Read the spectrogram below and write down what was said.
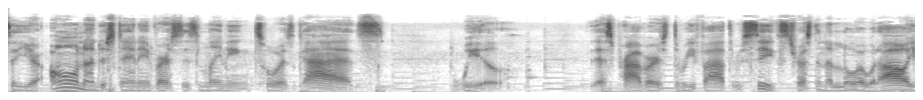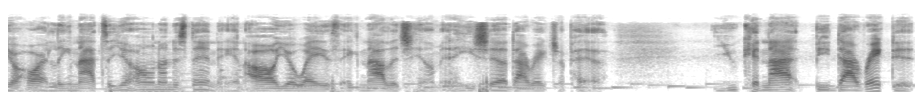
to your own understanding versus leaning towards God's will. That's Proverbs 3 5 through 6. Trust in the Lord with all your heart, lean not to your own understanding. In all your ways, acknowledge Him, and He shall direct your path. You cannot be directed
